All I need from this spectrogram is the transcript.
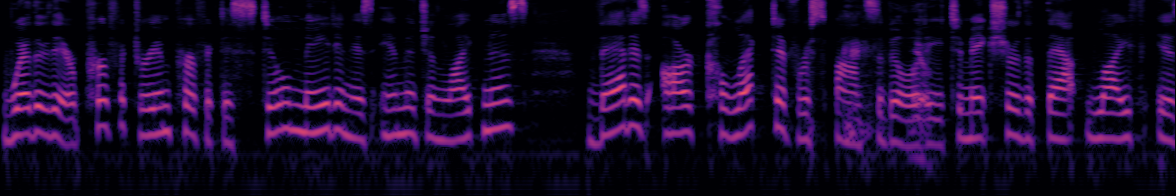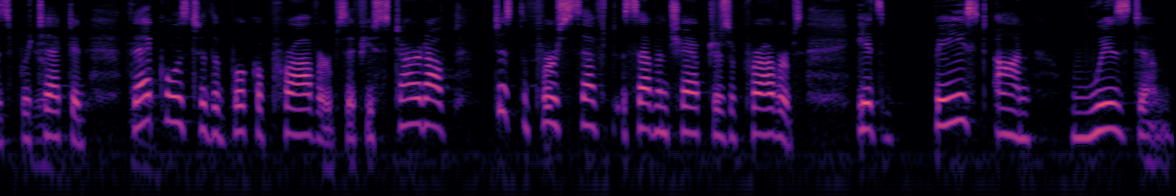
whether they are perfect or imperfect, is still made in His image and likeness that is our collective responsibility to make sure that that life is protected. That goes to the book of Proverbs. If you start out just the first sev- seven chapters of Proverbs, it's based on wisdom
